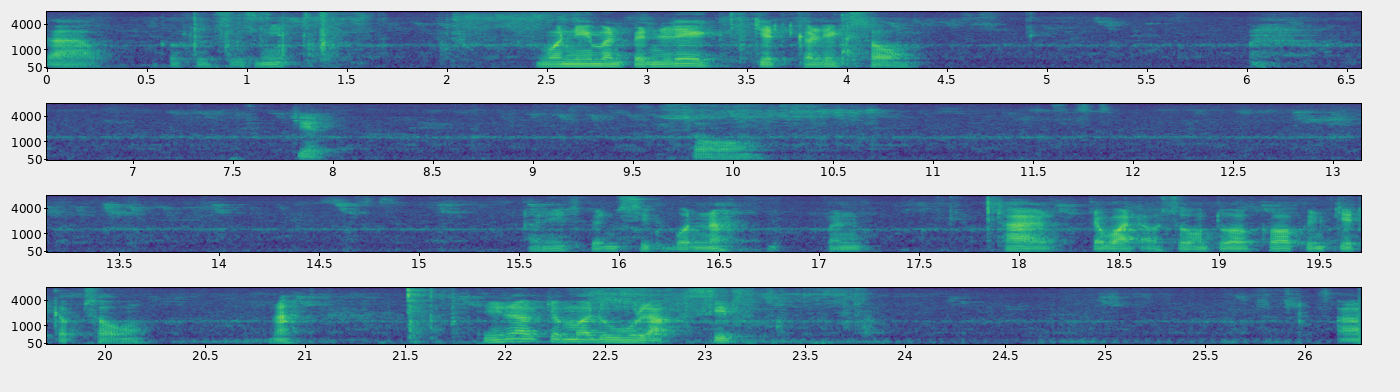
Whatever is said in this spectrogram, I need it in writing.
เก้าก็คือสูตรนี้ วันนี้มันเป็นเลขเจ็ดกับเลขสองเจ็ดสองอันนี้เป็นสิบบนนะ มันถ้าจะวัดเอาสองตัวก็เป็นเจ็ดกับสองนะ ทีนี้เราจะมาดูหลักสิบอ่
